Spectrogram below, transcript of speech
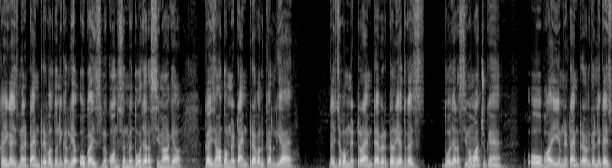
कहीं गाइस मैंने टाइम ट्रेवल तो नहीं कर लिया। ओ गाइस मैं कौन से सन में? 2080 में आ गया। गाइस यहाँ तो हमने टाइम ट्रेवल कर लिया है। गाइस जब हमने टाइम ट्रेवल कर लिया तो गाइस 2080 में हम आ चुके हैं। ओ भाई, हमने टाइम ट्रैवल कर लिया। गाइस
